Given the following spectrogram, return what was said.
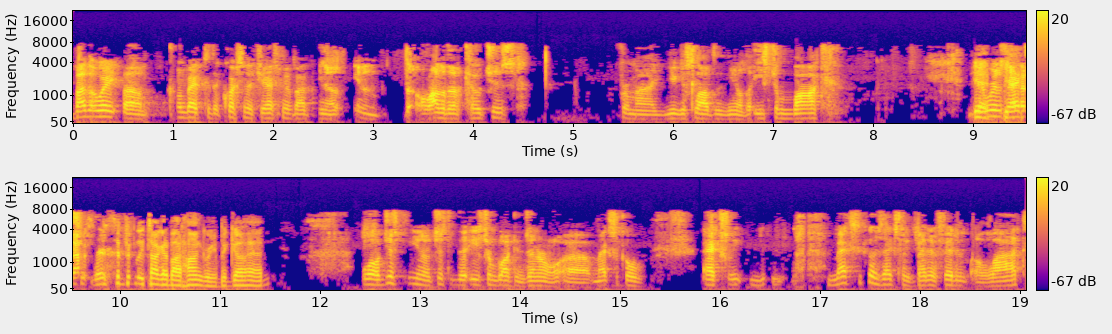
by the way, um, going back to the question that you asked me about, you know, you know, the, a lot of the coaches from uh, Yugoslavia, you know, the Eastern Bloc. Yeah, there was yeah, I'm specifically talking about Hungary, but go ahead. well, just you know, just the Eastern Bloc in general. Uh, Mexico, actually, Mexico has actually benefited a lot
